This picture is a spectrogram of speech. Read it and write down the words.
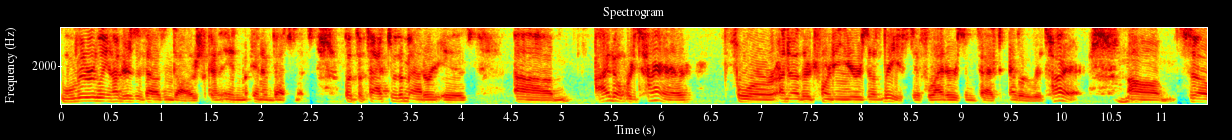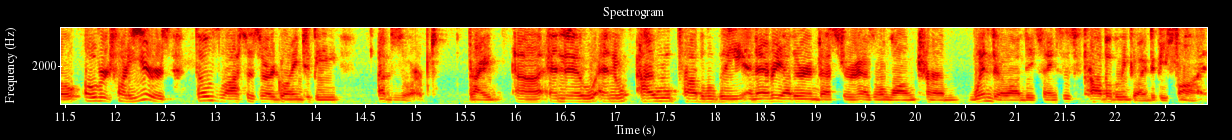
Literally hundreds of thousands of dollars in, in investments. But the fact of the matter is, um, I don't retire for another 20 years at least, if writers, in fact, ever retire. Mm-hmm. Um, so over 20 years, those losses are going to be absorbed right? Uh, and the, and I will probably, and every other investor who has a long term window on these things is probably going to be fine.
